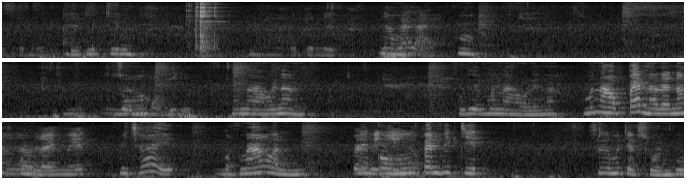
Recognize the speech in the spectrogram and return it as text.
ออร์แกนิกเด็ดมากินน้ำออร์แกนิกน้ำหลายหลายอืมส้มหอมดีดิมะนาวไว้นั่นเขาเรียกมะนาวอะไรนะมะนาวแป้นอะไรนะน้ำไรเม็ดไม่ใช่บักนาวอันเป็นแมงกงพิจิตรเหรอเป็นพิจิตรซื้อมาจากสวนผู้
